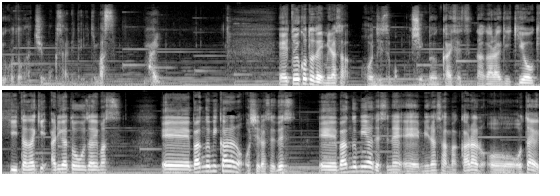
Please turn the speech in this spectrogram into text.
いうことが注目されていきます。はい。えー、ということで皆さん、本日も新聞解説、ながら聞きをお聞きいただきありがとうございます。えー、番組からのお知らせです。えー、番組はですね、えー、皆様からのお便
